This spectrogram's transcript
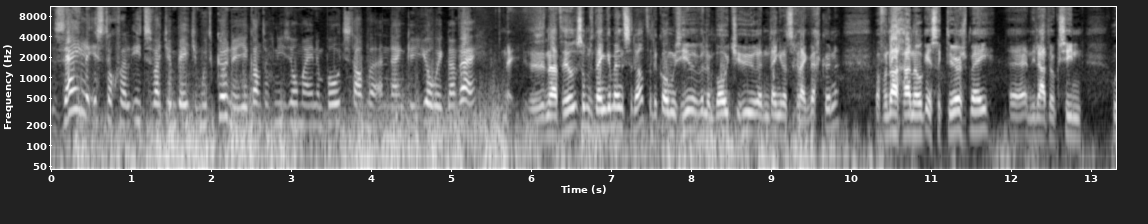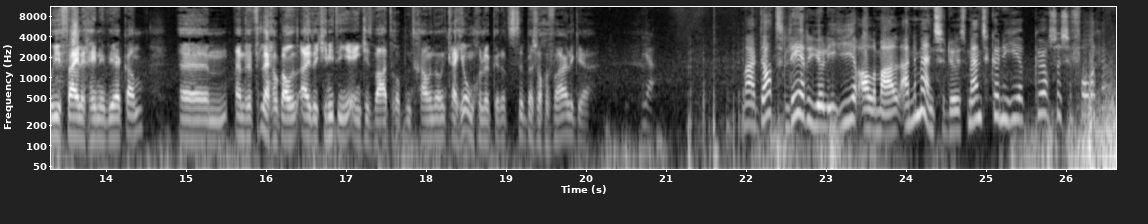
Zeilen is toch wel iets wat je een beetje moet kunnen. Je kan toch niet zomaar in een boot stappen en denken, yo, ik ben weg. nee, dat is inderdaad heel, soms denken mensen dat. Dan komen ze hier, we willen een bootje huren en denken dat ze gelijk weg kunnen. Maar vandaag gaan er ook instructeurs mee. eh, en die laten ook zien hoe je veilig heen en weer kan. Ehm, en we leggen ook altijd uit dat je niet in je eentje het water op moet gaan, want dan krijg je ongelukken. Dat is best wel gevaarlijk, ja. Maar dat leren jullie hier allemaal aan de mensen dus. Mensen kunnen hier cursussen volgen.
